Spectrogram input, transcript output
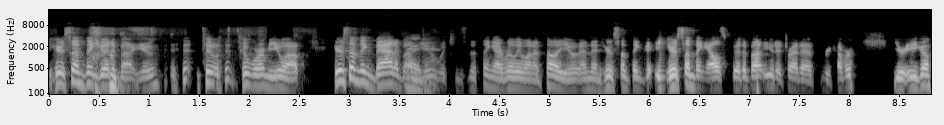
here's something good about you to to warm you up. Here's something bad about Right. you, which is the thing I really want to tell you, and then here's something here's something else good about you to try to recover your ego.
